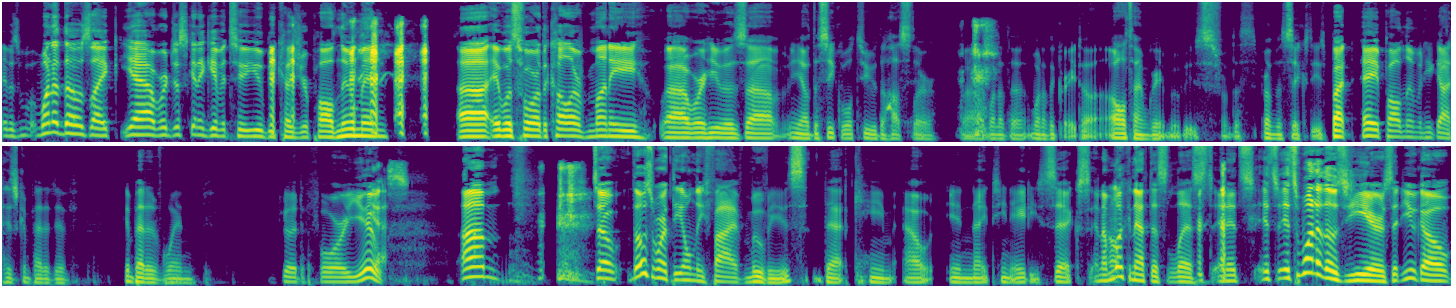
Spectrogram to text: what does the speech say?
it was one of those like, yeah, we're just gonna give it to you because you're Paul Newman. Uh, it was for The Color of Money, uh, where he was, uh, you know, the sequel to The Hustler, uh, one of the one of the great uh, all time great movies from the from the 60s. But hey, Paul Newman, he got his competitive competitive win. Good for you. Yes. Um, so those weren't the only five movies that came out in 1986, and I'm Oh. looking at this list, and it's it's it's one of those years that you go,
